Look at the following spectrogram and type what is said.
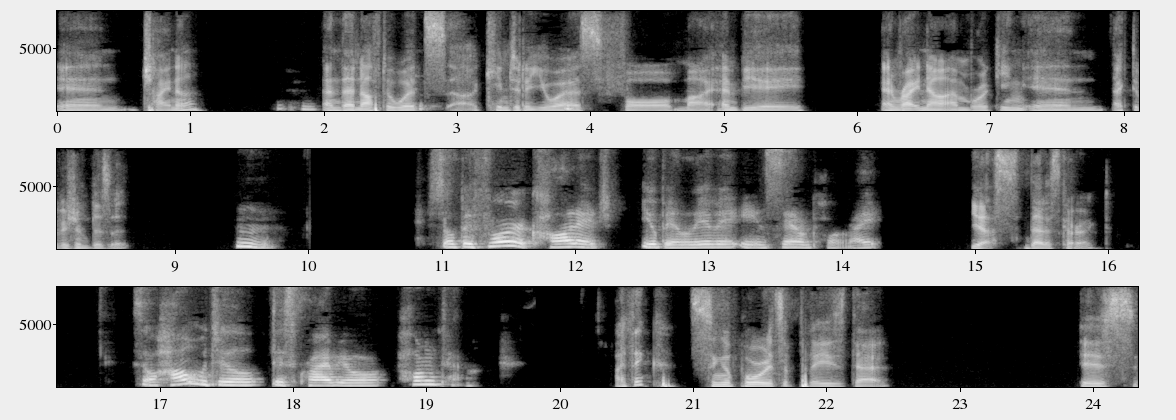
in China, mm-hmm. and then afterwards uh, came to the US for my MBA. And right now, I'm working in Activision Blizzard. Hmm. So before college, you've been living in Singapore, right? Yes, that is correct. So how would you describe your hometown? I think Singapore is a place that is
